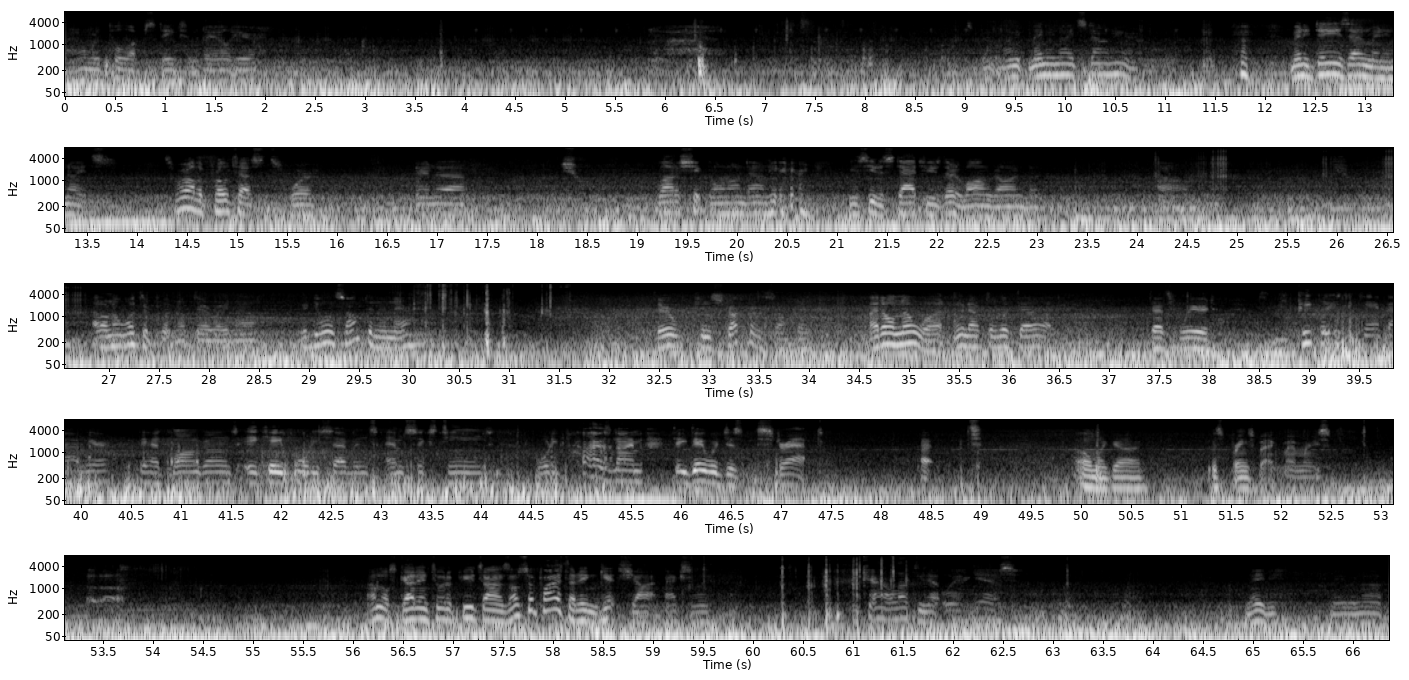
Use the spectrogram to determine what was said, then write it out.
I'm gonna pull up Stakes and Bale here. Many nights down here. many days and many nights. It's where all the protests were. And uh, a lot of shit going on down here. you see the statues, they're long gone, but um, I don't know what they're putting up there right now. They're doing something in there. They're constructing something. I don't know what. I'm gonna have to look that up. That's weird. People used to camp out here. They had long guns, AK-47s, M16s, 45s, 9. They, they were just strapped. Uh, oh my God. This brings back memories. Ugh. I almost got into it a few times. I'm surprised I didn't get shot, actually. Kind of lucky that way, I guess. Maybe. Maybe not.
